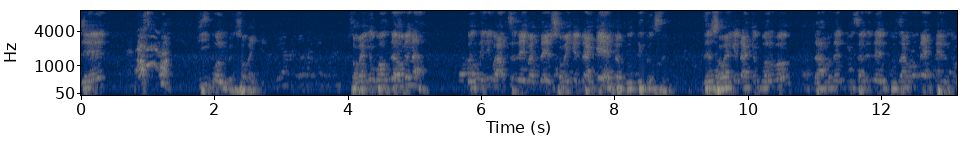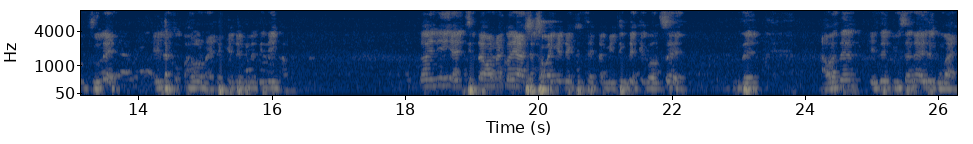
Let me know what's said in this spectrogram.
যে কি বলবে সবাইকে? সবাইকে বলতে হবে না? তো তিনি ভাবছে যে সবাইকে ডাকে, একটা বুদ্ধি করছে। যে সবাইকে ডাকে বলব যে আমাদের পিছনে যে মতো একটা এরকম ঝুলে এটা খুব ভালো না, এটা কেটে ফেলে দিলেই ভালো। চিন্তা ভাবনা করে আসে, সবাইকে ডেকেছে একটা মিটিং ডেকে বলছে যে আমাদের এই পিছনে এই যে ঘুমায়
